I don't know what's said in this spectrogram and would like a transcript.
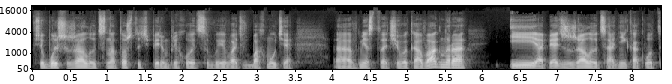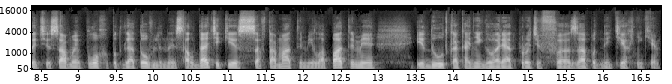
все больше жалуются на то, что теперь им приходится воевать в Бахмуте вместо ЧВК Вагнера. И опять же жалуются они, как вот эти самые плохо подготовленные солдатики с автоматами и лопатами идут, как они говорят, против западной техники,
